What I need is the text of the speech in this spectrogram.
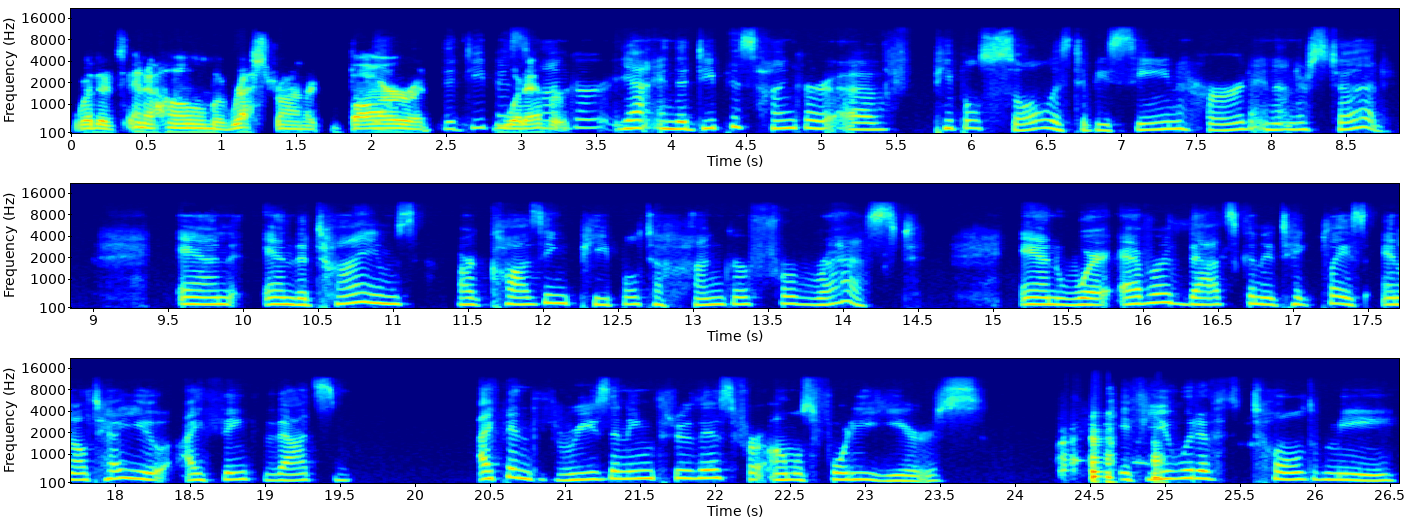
whether it's in a home, a restaurant, a bar, the deepest whatever. hunger. Yeah, and the deepest hunger of people's soul is to be seen, heard, and understood. And and the times are causing people to hunger for rest. And wherever that's going to take place, and I'll tell you, I think that's I've been reasoning through this for almost 40 years. if you would have told me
